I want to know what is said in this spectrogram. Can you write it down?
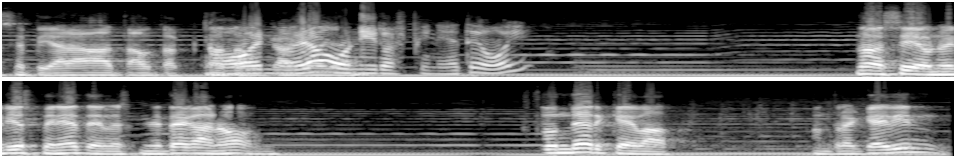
Se pillará a Tauta. No, no era Oniro Spinete hoy. No, sí, Onerio Spinete. El Spinete ganó. Thunder Kebab. Contra Kevin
